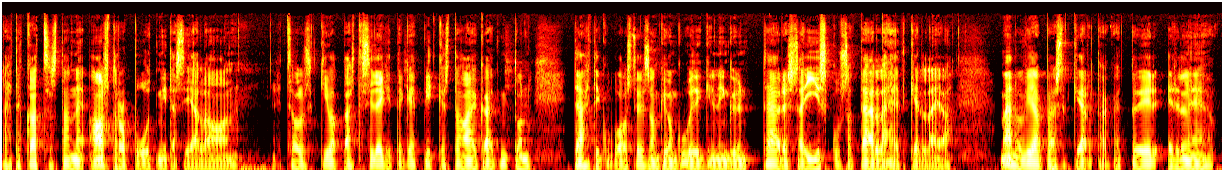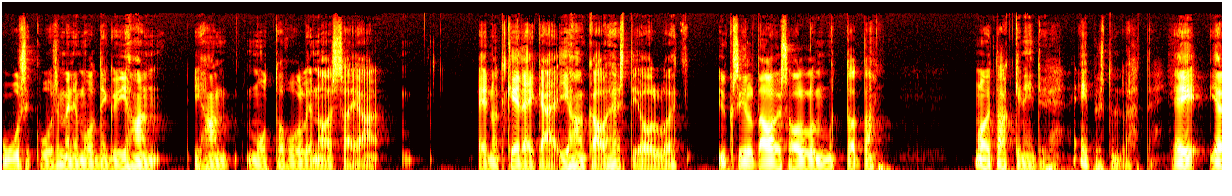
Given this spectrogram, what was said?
lähteä katsastamaan ne astropuut, mitä siellä on. Et se olisi kiva päästä sitäkin tekemään pitkästä aikaa, että nyt on tähtikuvausseisonkin on kuitenkin niin kuin täydessä iskussa tällä hetkellä, ja mä en ole vielä päässyt kertaa että edellinen uusi kuusi meni multa niin ihan, ihan muuttohullinoissa, ja ei noita keleikään ihan kauheasti ollut. Et yksi ilta olisi ollut, mutta tota, Mulla oli takki niin tyhjä. Ei pystynyt lähteä. Ei, ja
